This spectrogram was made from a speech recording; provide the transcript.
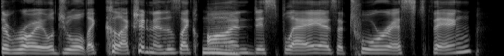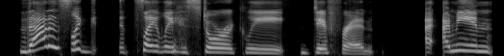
the royal jewel like collection and is like Mm. on display as a tourist thing. That is like it's slightly historically different. I, I mean,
